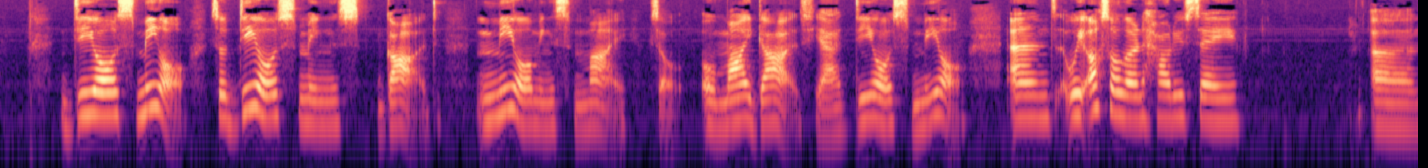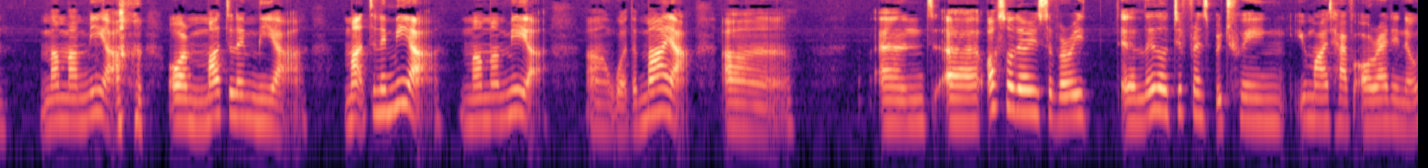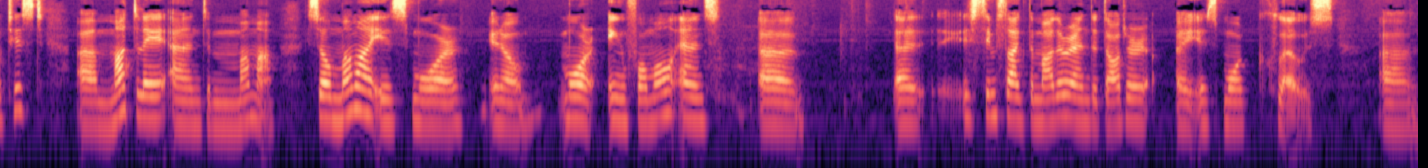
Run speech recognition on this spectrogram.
Dios mío. So Dios means God. Mío means my. So oh my God, yeah, Dios mío. And we also learned how to say uh, Mamma mia or Madre mia. Madre mia, Mamma mia, uh, 我的妈呀. Uh, and uh, also there is a very a little difference between you might have already noticed uh, madre and mama. So mama is more you know more informal and uh, uh, it seems like the mother and the daughter uh, is more close. Uh,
